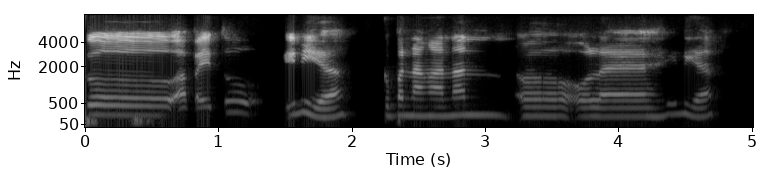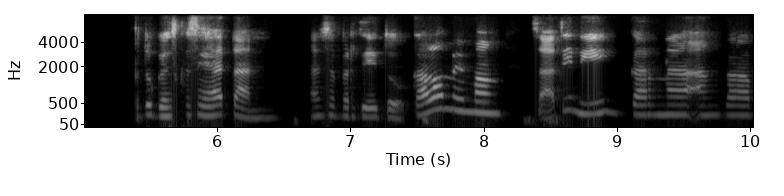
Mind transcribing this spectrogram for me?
ke apa itu ini ya, ke penanganan uh, oleh ini ya, petugas kesehatan. Kan seperti itu. Kalau memang saat ini karena angka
